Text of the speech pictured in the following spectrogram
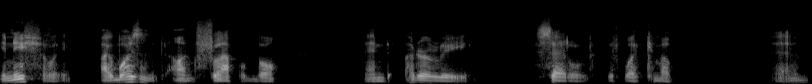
initially, I wasn't unflappable and utterly settled with what came up. Um,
